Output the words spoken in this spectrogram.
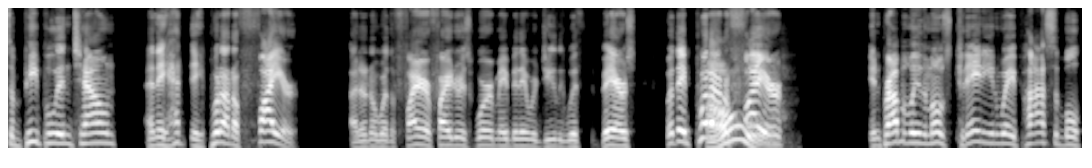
some people in town and they had they put out a fire. I don't know where the firefighters were, maybe they were dealing with the bears, but they put out a fire Oh. in probably the most Canadian way possible.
